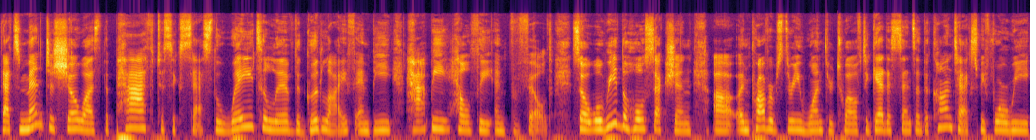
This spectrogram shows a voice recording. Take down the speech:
that's meant to show us the path to success, the way to live the good life and be happy, healthy, and fulfilled. So we'll read the whole section uh, in Proverbs 3 1 through 12 to get a sense of the context before we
